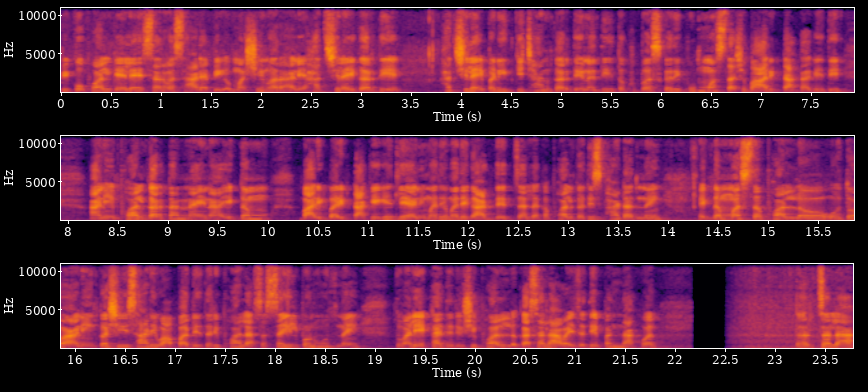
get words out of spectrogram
पिको फॉल आहे सर्व साड्या पि मशीनवर आणि हातशिलाई करते. हातशिलाई पण इतकी छान करते ना ती. तर खूप बस कधी खूप मस्त अशी बारीक टाका घेते. आणि फॉल करताना आहे ना एकदम बारीक बारीक टाके घेतले आणि मध्ये मध्ये गाठ देत चाललं का फॉल कधीच फाटत नाही. एकदम मस्त फॉल होतो. आणि कशी साडी वापरली तरी फॉल असं सैल पण होत नाही. तुम्हाला एखाद्या दिवशी फॉल कसा लावायचा ते पण दाखवाल. तर चला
